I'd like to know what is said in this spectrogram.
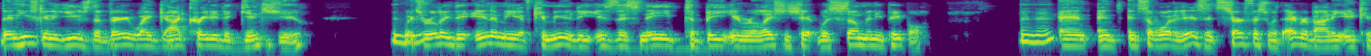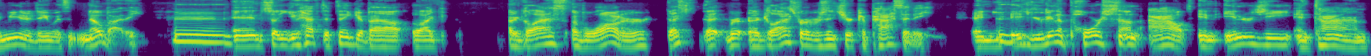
then he's going to use the very way God created against you. Mm-hmm. Which really the enemy of community is this need to be in relationship with so many people. Mm-hmm. And and and so what it is, it's surface with everybody and community with nobody. Mm. And so you have to think about like a glass of water. That's that a glass represents your capacity and mm-hmm. you're going to pour some out in energy and time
